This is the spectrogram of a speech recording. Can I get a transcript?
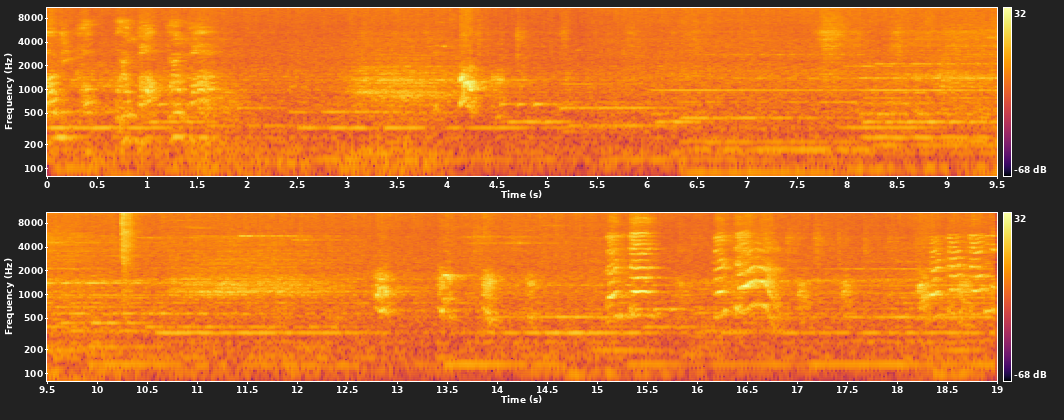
吧，米高，不用怕，不用怕。丹丹，丹丹，丹丹等我，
